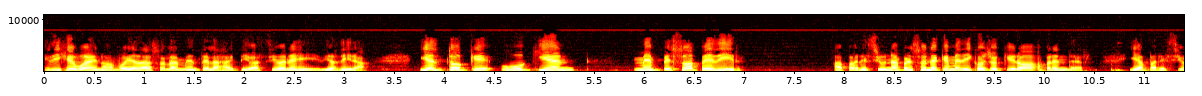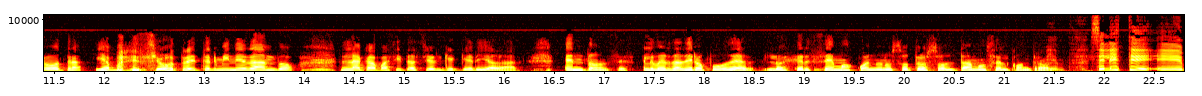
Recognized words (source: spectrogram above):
y dije, bueno, voy a dar solamente las activaciones y Dios dirá. Y al toque hubo quien me empezó a pedir apareció una persona que me dijo yo quiero aprender y apareció otra y apareció otra y terminé dando la capacitación que quería dar. Entonces, el verdadero poder lo ejercemos cuando nosotros soltamos el control. Celeste, eh,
